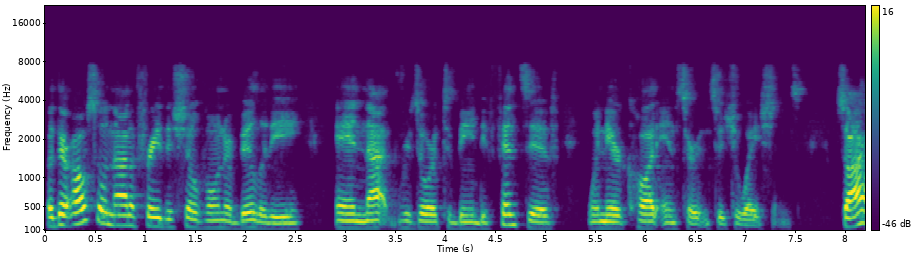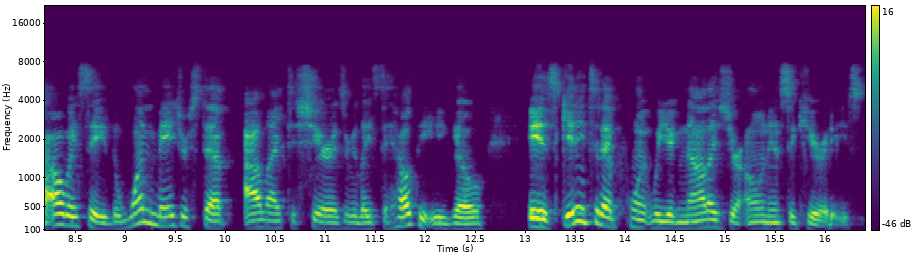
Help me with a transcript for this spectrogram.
but they're also not afraid to show vulnerability and not resort to being defensive when they're caught in certain situations. So, I always say the one major step I like to share as it relates to healthy ego is getting to that point where you acknowledge your own insecurities.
